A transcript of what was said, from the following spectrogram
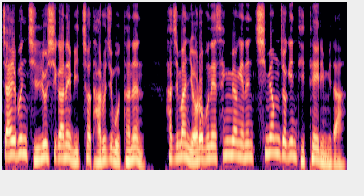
짧은 진료 시간에 미처 다루지 못하는 하지만 여러분의 생명에는 치명적인 디테일입니다.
